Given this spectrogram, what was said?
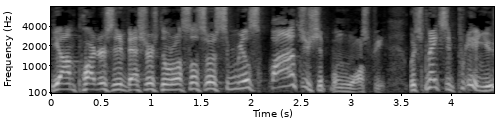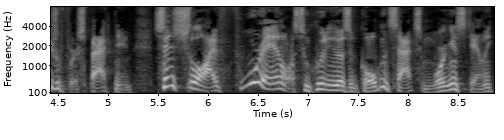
Beyond partners and investors, Nautilus also has some real sponsorship on Wall Street, which makes it pretty unusual for a SPAC name. Since July, four analysts, including those at Goldman Sachs and Morgan Stanley,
